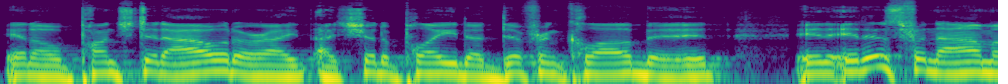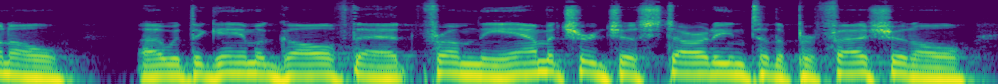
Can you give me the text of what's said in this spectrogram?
you know, punched it out or I, I should have played a different club. It, it, it is phenomenal uh, with the game of golf that from the amateur just starting to the professional –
